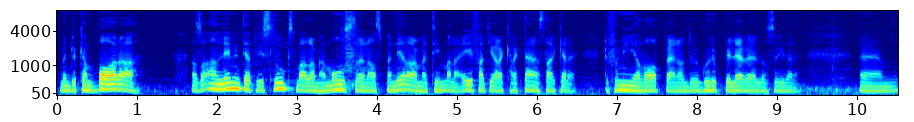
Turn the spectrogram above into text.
Men du kan bara Alltså anledningen till att vi slogs med alla de här monstren och spenderade de här timmarna är ju för att göra karaktären starkare. Du får nya vapen och du går upp i level och så vidare. Um,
